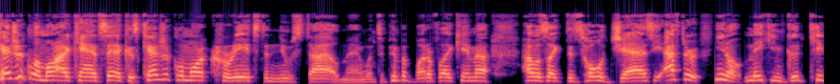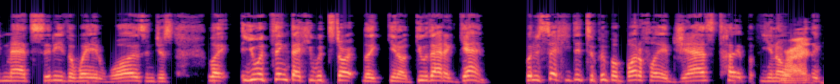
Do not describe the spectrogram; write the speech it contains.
Kendrick Lamar, I can't say it because Kendrick Lamar creates the new style, man. When To Pimp a Butterfly came out, I was like this whole jazzy after, you know, making Good Kid Mad City the way it was and just like, you would think that he would start like, you know, do that again. But instead he did To Pimp a Butterfly, a jazz type, you know, Right. like,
